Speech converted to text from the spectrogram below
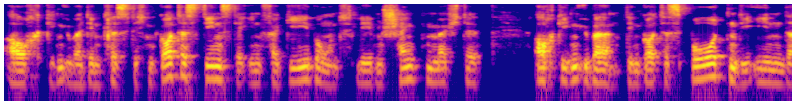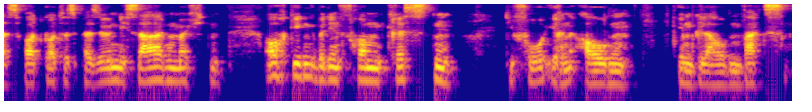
auch gegenüber dem christlichen Gottesdienst, der ihnen Vergebung und Leben schenken möchte, auch gegenüber den Gottesboten, die ihnen das Wort Gottes persönlich sagen möchten, auch gegenüber den frommen Christen, die vor ihren Augen im Glauben wachsen.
